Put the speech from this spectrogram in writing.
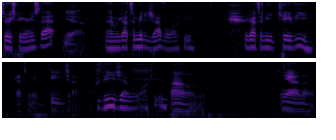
to experience that. yeah, And then we got to meet a Jabberwocky. We got to meet KV, got to meet the Jabba. the Jabberwocky. Um, yeah, no.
